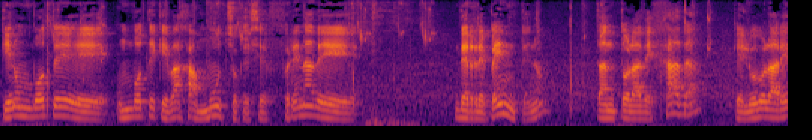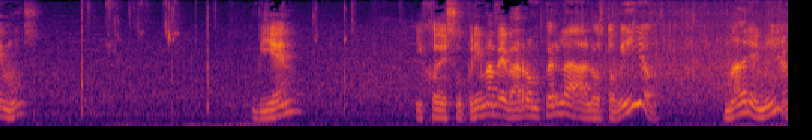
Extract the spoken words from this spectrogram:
tiene un bote, un bote que baja mucho, que se frena de, de repente, ¿no? Tanto la dejada, que luego la haremos. Bien. Hijo de su prima me va a romper a los tobillos. Madre mía.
